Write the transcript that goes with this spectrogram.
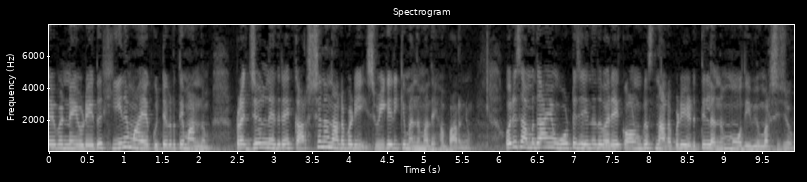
രേവണ്ണയുടേത് ഹീനമായ കുറ്റകൃത്യമാണെന്നും പ്രജ്വലിനെതിരെ കർശന നടപടി സ്വീകരിക്കുമെന്നും അദ്ദേഹം പറഞ്ഞു. ഒരു സമുദായം വോട്ട് ചെയ്യുന്നതുവരെ കോൺഗ്രസ് നടപടി എടുത്തില്ലെന്നും മോദി വിമർശിച്ചു.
